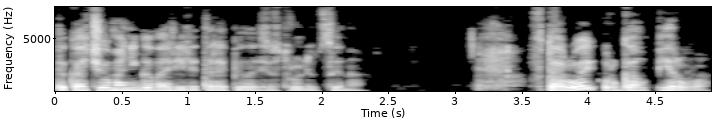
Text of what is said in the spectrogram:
Так о чем они говорили, торопила сестру Люцина. Второй ругал первого.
